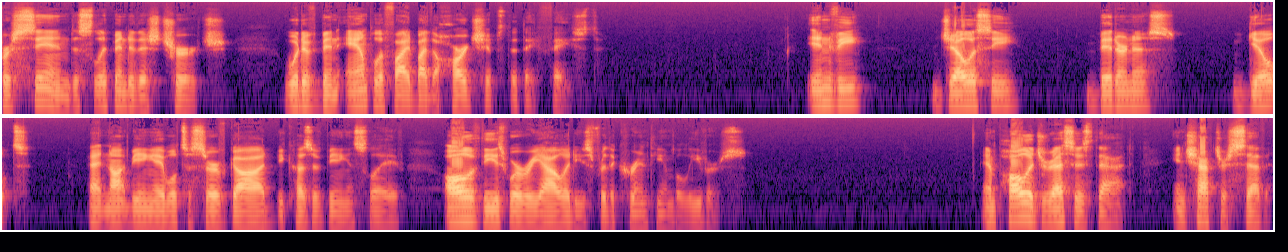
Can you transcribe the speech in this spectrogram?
for sin to slip into this church would have been amplified by the hardships that they faced. Envy, jealousy, bitterness, guilt at not being able to serve God because of being a slave. All of these were realities for the Corinthian believers. And Paul addresses that in chapter 7.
